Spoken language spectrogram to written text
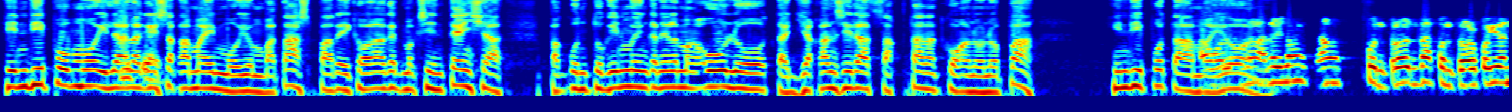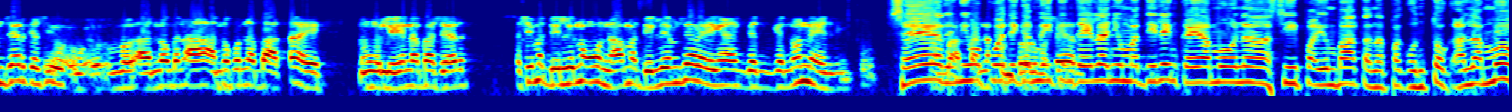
Hindi po mo ilalagay Yes, sa kamay mo yung batas para ikaw agad magsintensya. Pag-untugin mo yung kanilang mga ulo, tadyakan sila at saktan at kung ano-ano pa. Hindi po tama Ako, yun. Ano lang, ang control na control ko yun, sir, kasi uh, ano man ah, ano ko na bata eh. Nung ulihin na ba, sir? Kasi madilim nung una, madilim, sir, eh, ganun eh. Sir, hindi mo pwede gamitin dahilan yung madilim kaya mo na sipa yung bata na paguntog. Alam mo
